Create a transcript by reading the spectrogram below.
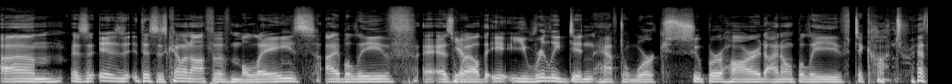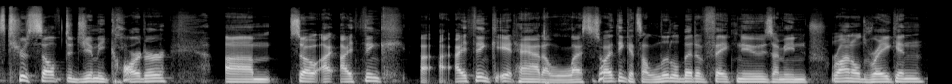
um, is, is, this is coming off of malaise, I believe, as yep. well. You really didn't have to work super hard, I don't believe, to contrast yourself to Jimmy Carter. Um, so I, I think I, I think it had a less. So I think it's a little bit of fake news. I mean, Ronald Reagan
